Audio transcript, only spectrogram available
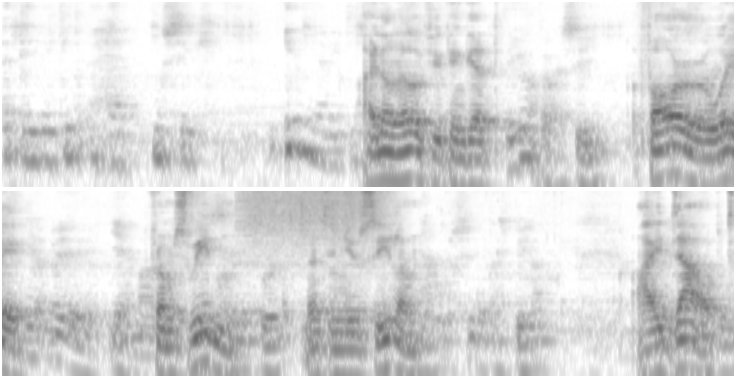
At det vigtigt at have musik. Endnu mere vigtigt. I don't know if you can get Det kan man godt sige. farther away Her med, ja, meget- from Sweden than to New Zealand. I doubt.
